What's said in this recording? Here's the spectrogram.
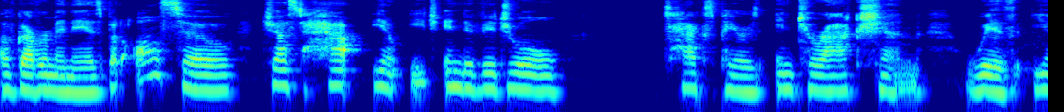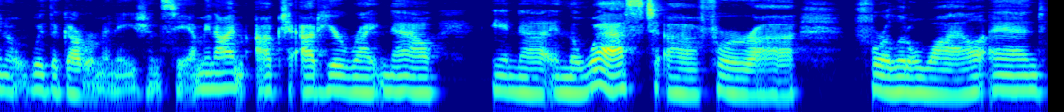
of government is but also just how you know each individual taxpayer's interaction with you know with the government agency. I mean i'm out, out here right now in uh, in the west uh, for uh, for a little while. And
